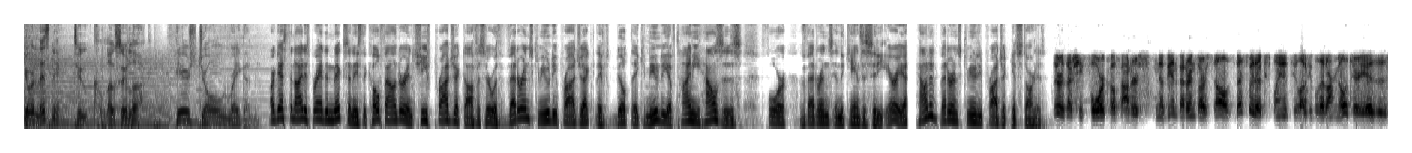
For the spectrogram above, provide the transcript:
You're listening to Closer Look. Here's Joel Reagan. Our guest tonight is Brandon Mixon. He's the co founder and chief project officer with Veterans Community Project. They've built a community of tiny houses for veterans in the Kansas City area. How did Veterans Community Project get started? There was actually four co-founders. You know, being veterans ourselves, the best way to explain it to a lot of people that aren't military is, is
